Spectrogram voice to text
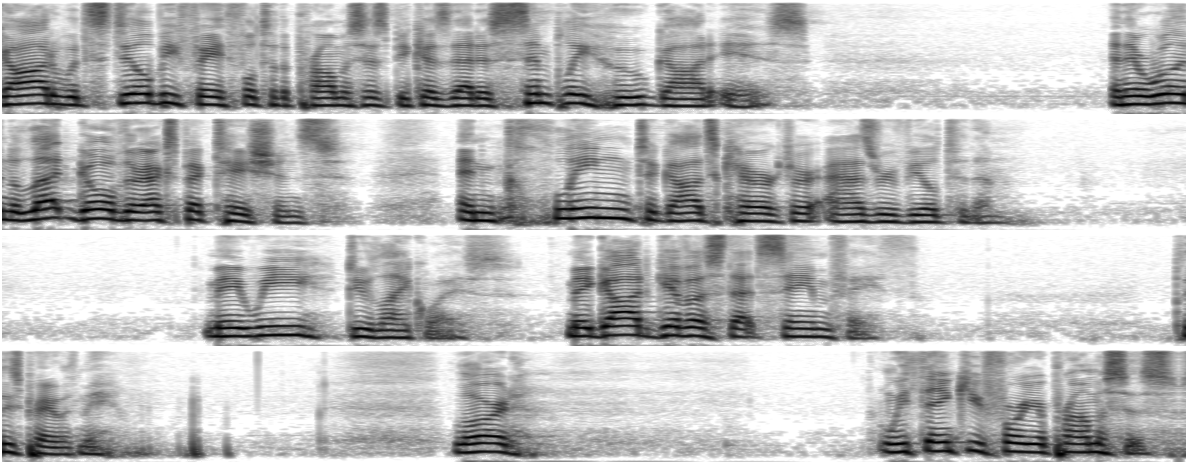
God would still be faithful to the promises because that is simply who God is and they were willing to let go of their expectations and cling to God's character as revealed to them. May we do likewise. May God give us that same faith. Please pray with me. Lord, we thank you for your promises.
